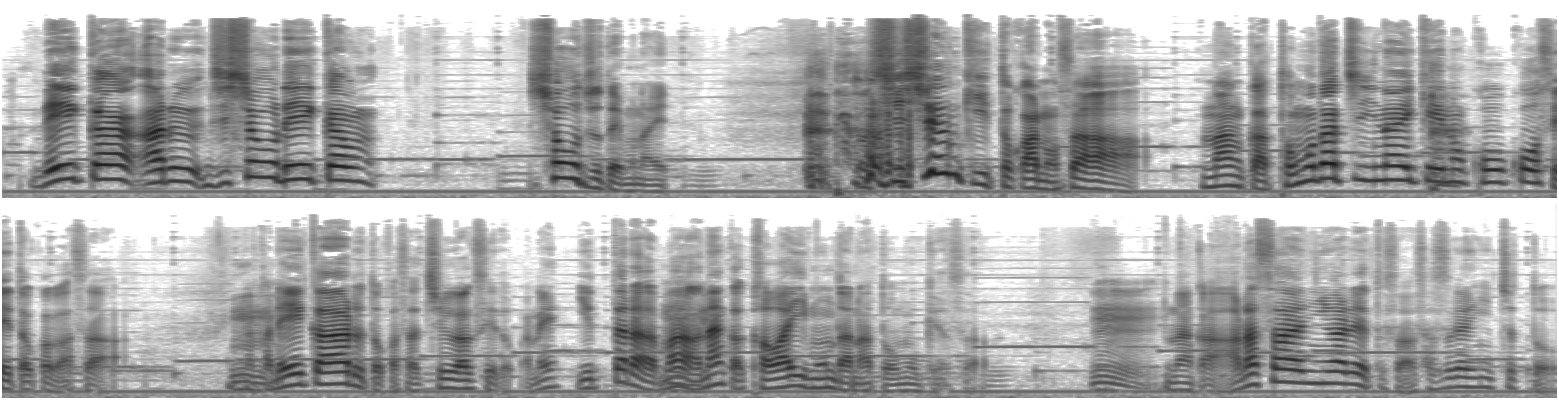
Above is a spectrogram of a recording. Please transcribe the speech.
霊感ある自称霊感少女でもない。思春期とかのさなんか友達いない系の高校生とかがさなんか霊感あるとかさ中学生とかね。言ったらまあうんなんか可愛いもんだなと思うけどさ。うん。なんか荒さに言われるとささすがにちょっと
